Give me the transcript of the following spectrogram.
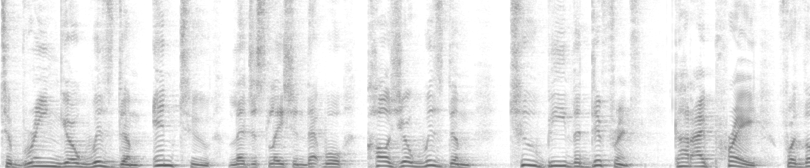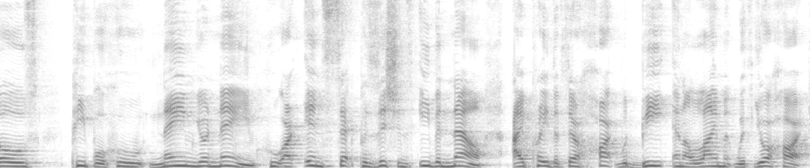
to bring your wisdom into legislation, that will cause your wisdom to be the difference. God, I pray for those people who name your name, who are in set positions even now. I pray that their heart would be in alignment with your heart,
